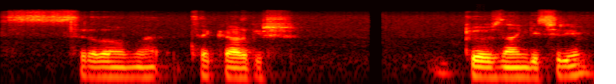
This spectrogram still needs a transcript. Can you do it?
sıralamamı tekrar bir gözden geçireyim.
